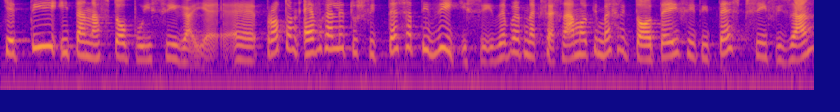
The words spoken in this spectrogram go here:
Και τι ήταν αυτό που εισήγαγε; Ε, πρώτον, έβγαλε τους φοιτητές από τη δίκηση. Δεν πρέπει να ξεχνάμε ότι μέχρι τότε οι φοιτητές ψήφιζαν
